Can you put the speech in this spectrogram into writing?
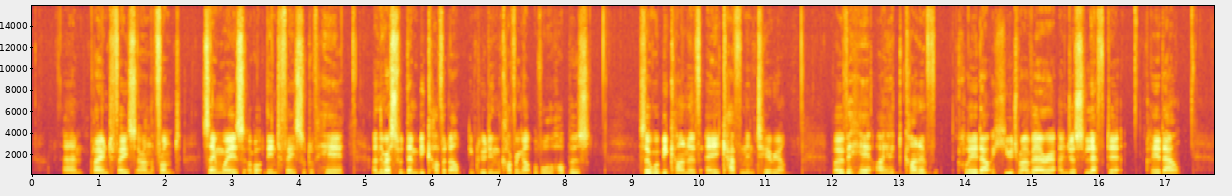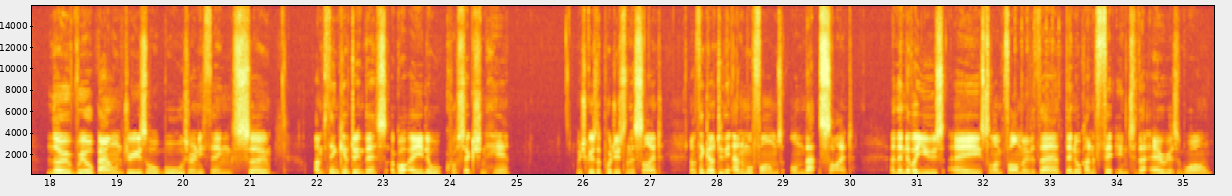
um, player interface around the front. Same way as I've got the interface sort of here and the rest would then be covered up including the covering up of all the hoppers. So it would be kind of a cavern interior. But over here I had kind of cleared out a huge amount of area and just left it cleared out. No real boundaries or walls or anything. So I'm thinking of doing this. I've got a little cross section here which goes the produce on this side. And I'm thinking I'll do the animal farms on that side. And then if I use a slime farm over there, then it'll kind of fit into that area as well.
